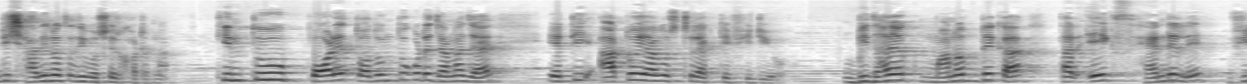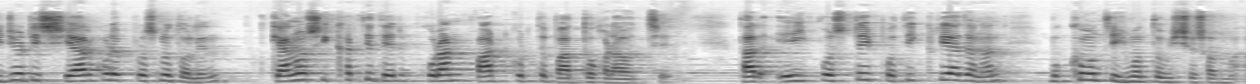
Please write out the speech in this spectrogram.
এটি স্বাধীনতা দিবসের ঘটনা। কিন্তু পরে তদন্ত করে জানা যায়, এটি আটই আগস্টের একটি ভিডিও। বিধায়ক মানব ডেকা তার এক্স হ্যান্ডেলে ভিডিওটি শেয়ার করে প্রশ্ন তোলেন, কেন শিক্ষার্থীদের কোরআন পাঠ করতে বাধ্য করা হচ্ছে? তার এই পোস্টেই প্রতিক্রিয়া জানান মুখ্যমন্ত্রী হিমন্ত বিশ্ব শর্মা।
